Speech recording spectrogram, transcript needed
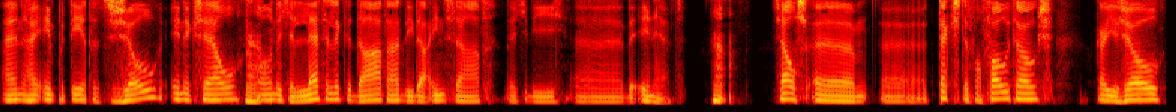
En hij importeert het zo in Excel. Ja. Gewoon dat je letterlijk de data die daarin staat, dat je die eh, erin hebt. Ja. Zelfs ehm, eh, teksten van foto's kan je zo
